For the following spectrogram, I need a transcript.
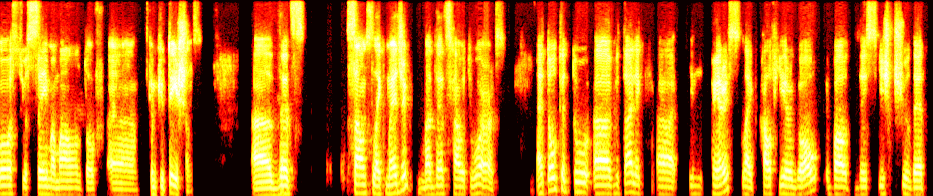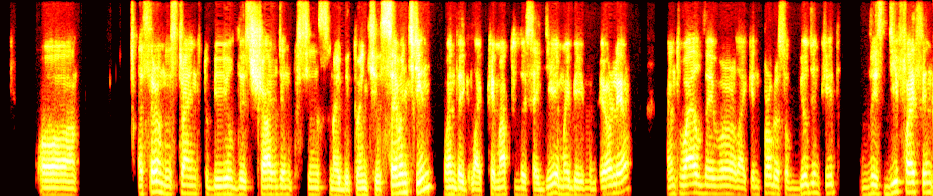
cost you same amount of computations. that's sounds like magic, but that's how it works. I talked to uh, Vitalik uh, in Paris like half year ago about this issue that uh, Ethereum is trying to build this sharding since maybe 2017 when they like came up to this idea, maybe even earlier. And while they were like in progress of building it, this DeFi thing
